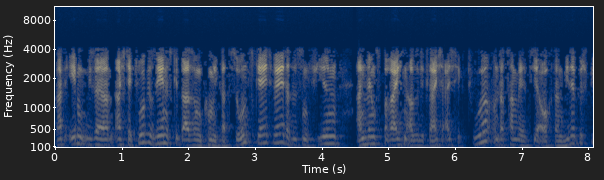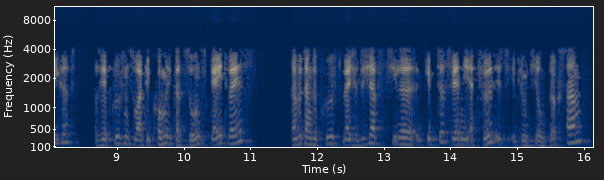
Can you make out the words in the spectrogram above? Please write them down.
Man hat eben in dieser Architektur gesehen, es gibt also ein Kommunikationsgateway, das ist in vielen Anwendungsbereichen also die gleiche Architektur und das haben wir jetzt hier auch dann wieder gespiegelt. Also wir prüfen zum Beispiel Kommunikationsgateways, da wird dann geprüft, welche Sicherheitsziele gibt es, werden die erfüllt, ist die Implementierung wirksam.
